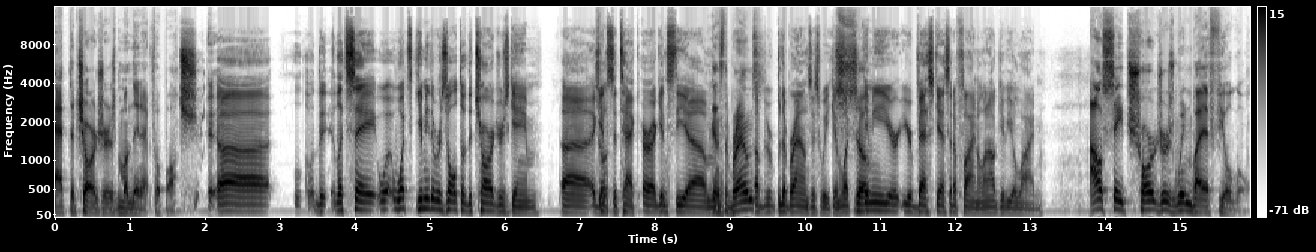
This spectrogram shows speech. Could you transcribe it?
at the Chargers Monday Night Football. Uh, let's say what's give me the result of the Chargers game uh, against the Tech or against the um, against the Browns. uh, the Browns this weekend. What? So- give me your, your best guess at a final, and I'll give you a line. I'll say Chargers win by a field goal.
